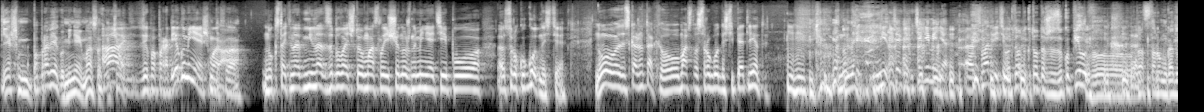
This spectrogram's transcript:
Я же по пробегу меняю масло. А, ты по пробегу меняешь масло? Ну, кстати, не надо забывать, что масло еще нужно менять и по э, сроку годности. Ну, скажем так, у масла срок годности 5 лет. Но, ну, нет, тем не менее, э, смотрите. Вот кто-то, кто-то же закупил в 22 году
